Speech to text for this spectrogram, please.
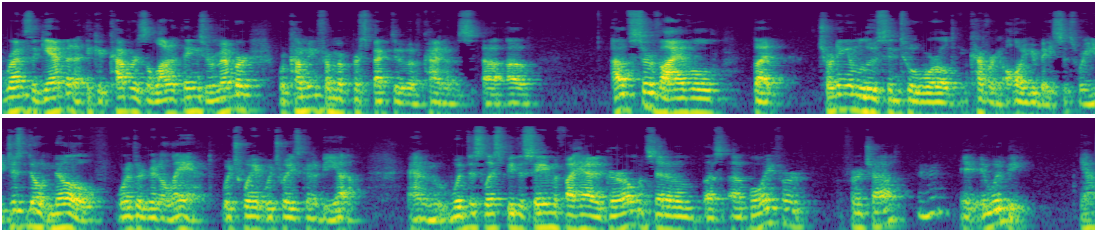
runs the gambit. I think it covers a lot of things. Remember, we're coming from a perspective of kind of uh, of of survival, but turning them loose into a world and covering all your bases, where you just don't know where they're going to land, which way which way is going to be up. And would this list be the same if I had a girl instead of a, a, a boy for for a child? It, it would be. Yeah,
